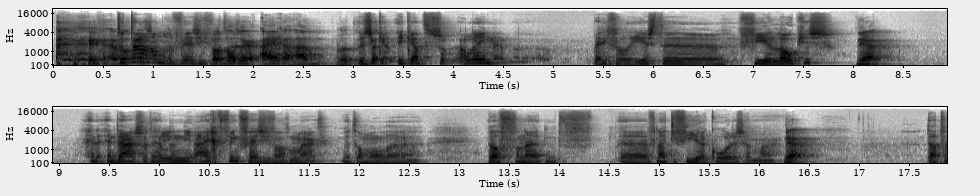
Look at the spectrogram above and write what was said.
Totaal was- andere versie van. Wat was er eigen aan... Wat, Dus ik, had- ik had zo, alleen, eh, weet ik veel, de eerste vier loopjes. Ja, En, en daar is een hele nieuwe eigen funkversie van gemaakt. Met allemaal, eh, wel vanuit, eh, vanuit die vier akkoorden, zeg maar. ja. Dat,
